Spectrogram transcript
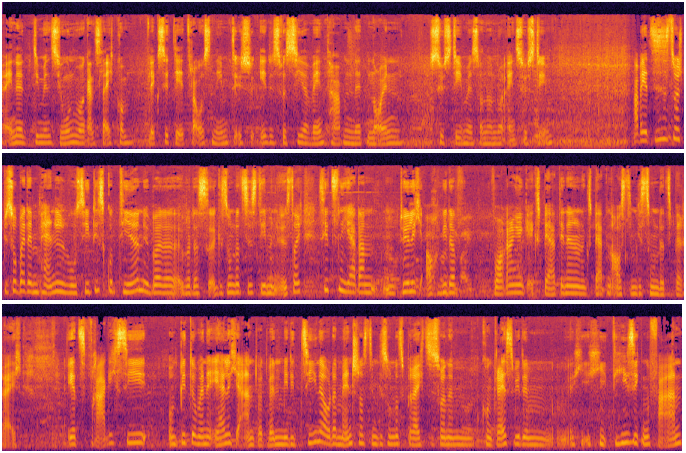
eine Dimension, wo man ganz leicht Komplexität rausnimmt, ist eh das, was Sie erwähnt haben, nicht neun Systeme, sondern nur ein System. Aber jetzt ist es zum Beispiel so bei dem Panel, wo Sie diskutieren über, über das Gesundheitssystem in Österreich, sitzen ja dann natürlich auch wieder vorrangig Expertinnen und Experten aus dem Gesundheitsbereich. Jetzt frage ich Sie und bitte um eine ehrliche Antwort. Wenn Mediziner oder Menschen aus dem Gesundheitsbereich zu so einem Kongress wie dem hiesigen fahren,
